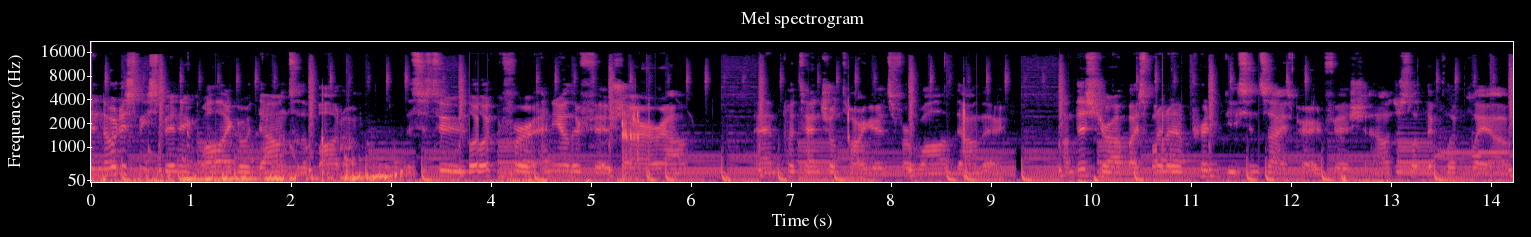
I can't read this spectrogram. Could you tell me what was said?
Can notice me spinning while I go down to the bottom. This is to look for any other fish that are around and potential targets for while I'm down there. On this drop, I spotted a pretty decent sized parrotfish and I'll just let the clip play out.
